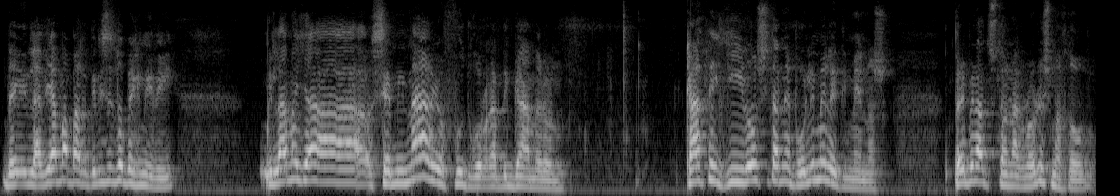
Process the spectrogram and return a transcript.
Δηλαδή, άμα παρατηρήσετε το παιχνίδι, μιλάμε για σεμινάριο footwork από την Cameron κάθε γύρος ήταν πολύ μελετημένος. Πρέπει να το αναγνωρίσουμε αυτό.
